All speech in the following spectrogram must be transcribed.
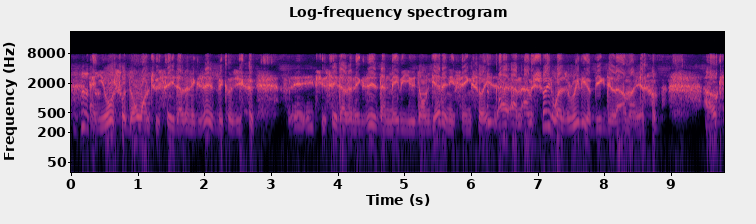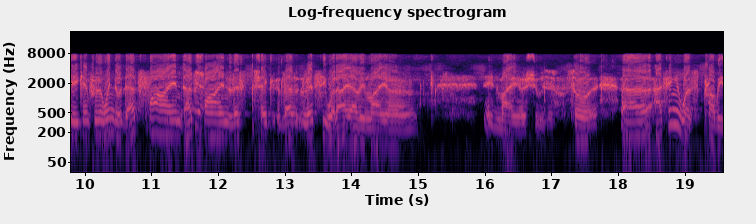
and you also don't want to say it doesn't exist because you, if you say it doesn't exist, then maybe you don't get anything. So it, I, I'm, I'm sure it was really a big dilemma, you know. Okay, came through the window. That's fine. That's fine. Let's check. Let, let's see what I have in my. Uh, in my uh, shoes. So uh, I think it was probably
